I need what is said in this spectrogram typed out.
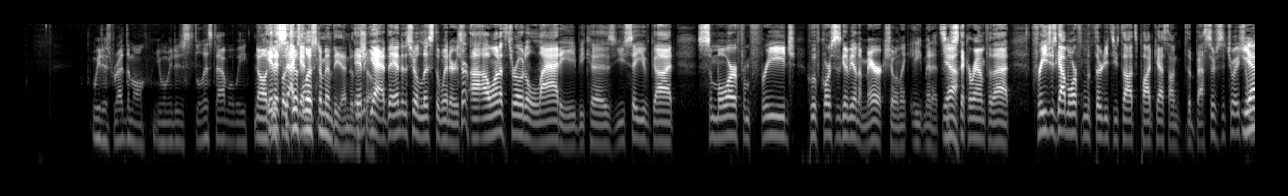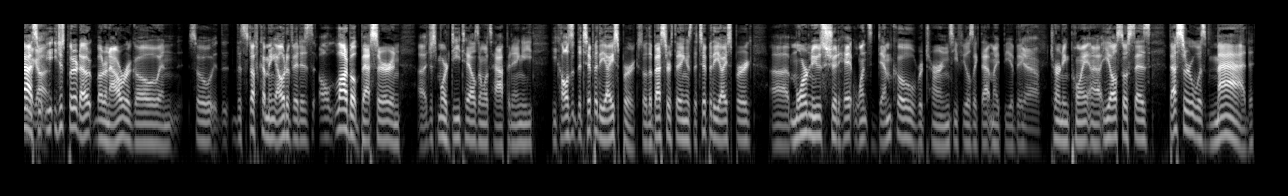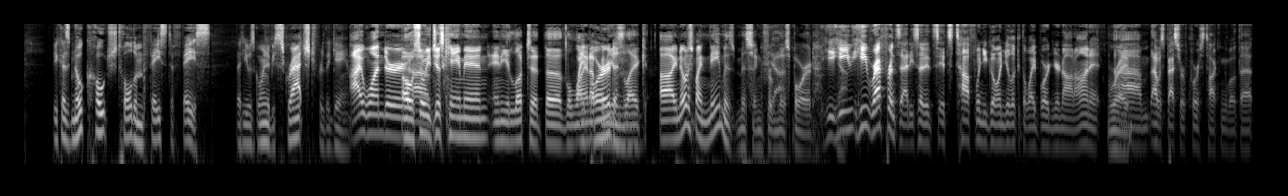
We just read them all. You want me to just list out what we? No, In a just, just list them at the end of the And, show. yeah, at the end of the show, list the winners. Uh, I want to throw to Laddie because you say you've got some more from Frege, who of course is going to be on the Merrick show in like eight minutes. So Yeah. stick around for that. Frege has got more from the 32 Thoughts podcast on the Boeser situation. Yeah, so got? he he just put it out about an hour ago, and so the, the stuff coming out of it is a lot about Boeser and uh, just more details on what's happening. He he calls it the tip of the iceberg. So the Boeser thing is the tip of the iceberg. Uh, more news should hit once Demko returns. He feels like that might be a big Yeah. turning point. Uh, he also says Boeser was mad because no coach told him face to face that he was going to be scratched for the game. I wonder. Oh, so he um, just came in and he looked at the the lineup Whiteboard and he was and- like, uh, "I noticed my name is missing from Yeah. this board." He, he he referenced that. He said it's it's tough when you go and you look at the whiteboard and you're not on it. Right. Um, that was Boeser, of course, talking about that.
